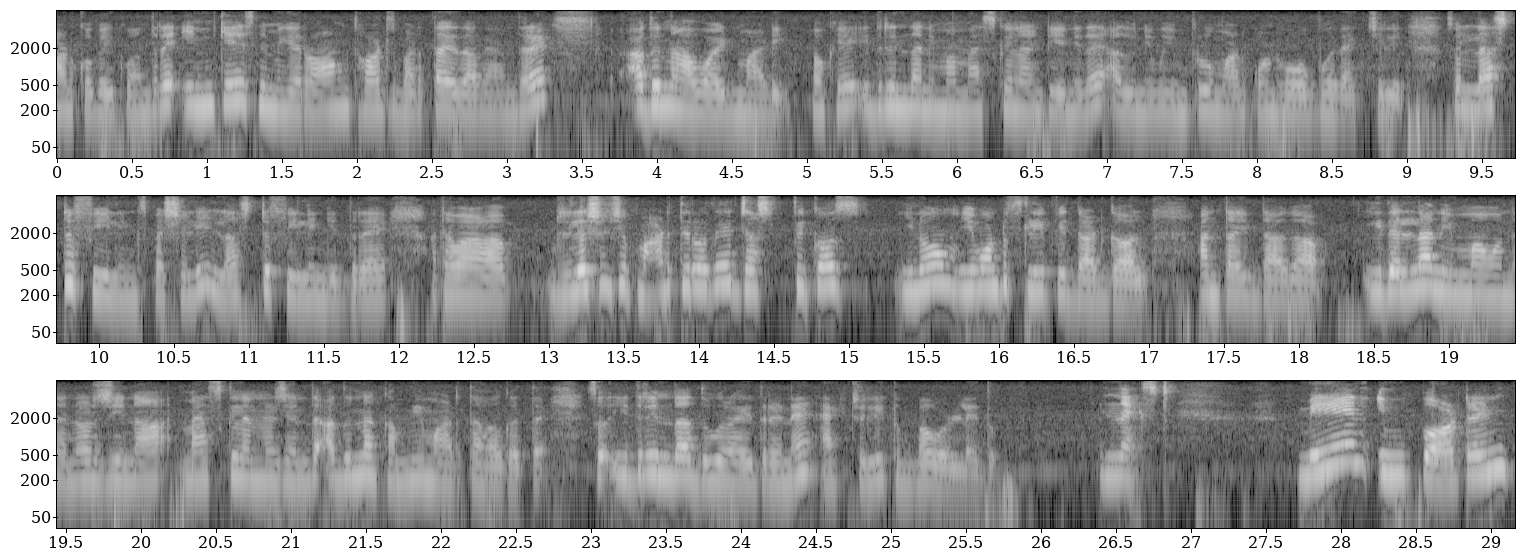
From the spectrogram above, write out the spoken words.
ಮಾಡ್ಕೋಬೇಕು ಅಂದರೆ ಇನ್ ಕೇಸ್ ನಿಮಗೆ ರಾಂಗ್ ಥಾಟ್ಸ್ ಬರ್ತಾ ಇದ್ದಾವೆ ಅಂದರೆ ಅದನ್ನು ಅವಾಯ್ಡ್ ಮಾಡಿ ಓಕೆ ಇದರಿಂದ ನಿಮ್ಮ ಮ್ಯಾಸ್ಕ್ಯುಲಾನಿಟಿ ಏನಿದೆ, ಅದು ನೀವು ಇಂಪ್ರೂವ್ ಮಾಡ್ಕೊಂಡು ಹೋಗ್ಬೋದು actually so lust feeling specially lust feeling ಇದ್ದರೆ ಅಥವಾ ರಿಲೇಷನ್ಶಿಪ್ ಮಾಡ್ತಿರೋದೇ just because no you want to sleep with that girl ಅಂತ ಇದ್ದಾಗ, ಇದೆಲ್ಲ ನಿಮ್ಮ ಒಂದು ಎನರ್ಜಿನ ಮ್ಯಾಸ್ಕಲ್ ಎನರ್ಜಿ ಅಂದರೆ ಅದನ್ನು ಕಮ್ಮಿ ಮಾಡ್ತಾ ಹೋಗುತ್ತೆ. ಸೊ ಇದರಿಂದ ದೂರ ಇದ್ರೇ ಆ್ಯಕ್ಚುಲಿ ತುಂಬ ಒಳ್ಳೆಯದು next main important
